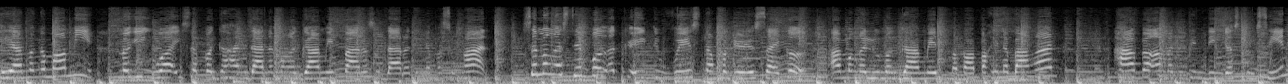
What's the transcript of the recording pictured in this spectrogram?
Kaya mga mami, maging wais sa paghahanda ng mga gamit para sa darating na pasukan. Sa mga simple at creative ways ng pag-recycle, ang mga lumang gamit mapapakinabangan habang ang matitinding gastusin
